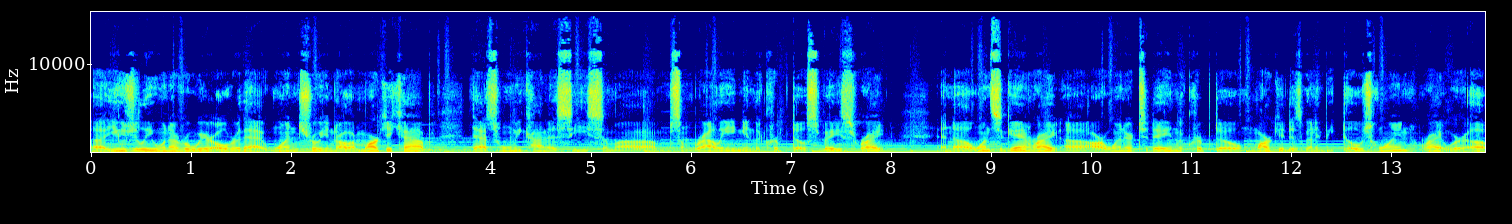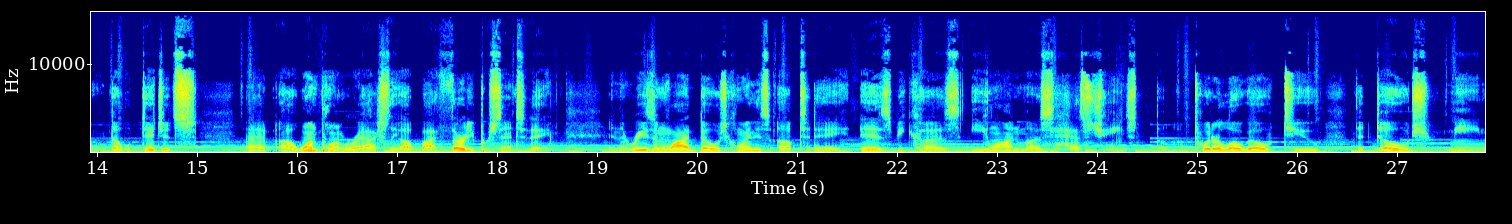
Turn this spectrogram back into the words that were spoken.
Uh, usually, whenever we're over that one trillion dollar market cap, that's when we kind of see some uh, some rallying in the crypto space, right? And uh, once again, right, uh, our winner today in the crypto market is going to be Dogecoin, right? We're up double digits. At uh, one point, we we're actually up by 30% today. And the reason why Dogecoin is up today is because Elon Musk has changed the Twitter logo to the Doge meme.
